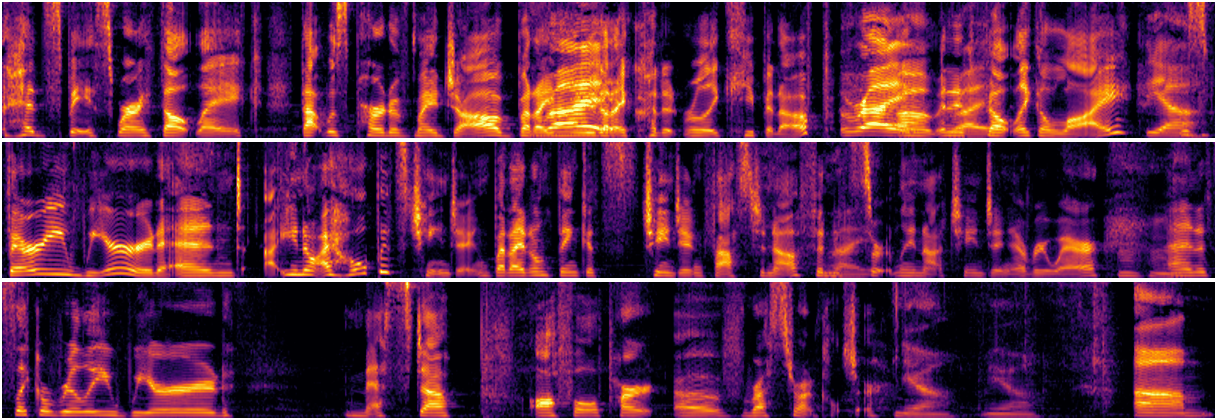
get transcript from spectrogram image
headspace where I felt like that was part of my job, but I knew that I couldn't really keep it up. Right, um, and right. it felt like a lie. Yeah. it was very weird, and uh, you know, I hope it's changing, but I don't think it's changing fast enough, and Right. it's certainly not changing everywhere. Mhm. And it's like a really weird messed up, awful part of restaurant culture. Yeah, yeah. Um,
